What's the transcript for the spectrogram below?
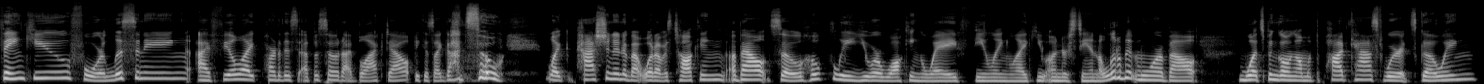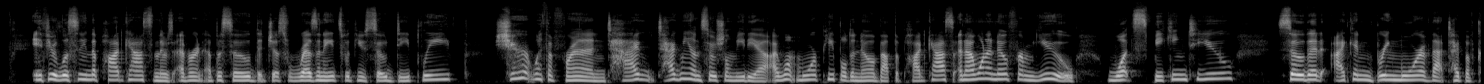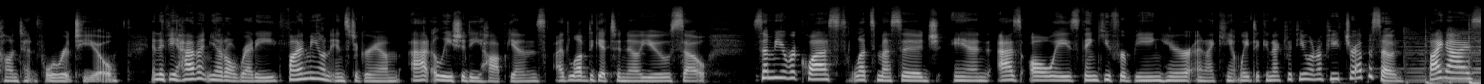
Thank you for listening. I feel like part of this episode I blacked out because I got so like passionate about what I was talking about. So hopefully you are walking away feeling like you understand a little bit more about what's been going on with the podcast, where it's going. If you're listening to the podcast and there's ever an episode that just resonates with you so deeply, share it with a friend. Tag tag me on social media. I want more people to know about the podcast and I want to know from you what's speaking to you so that I can bring more of that type of content forward to you. And if you haven't yet already, find me on Instagram at Alicia D. Hopkins. I'd love to get to know you. So send me a request, let's message. And as always, thank you for being here. And I can't wait to connect with you on a future episode. Bye, guys.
